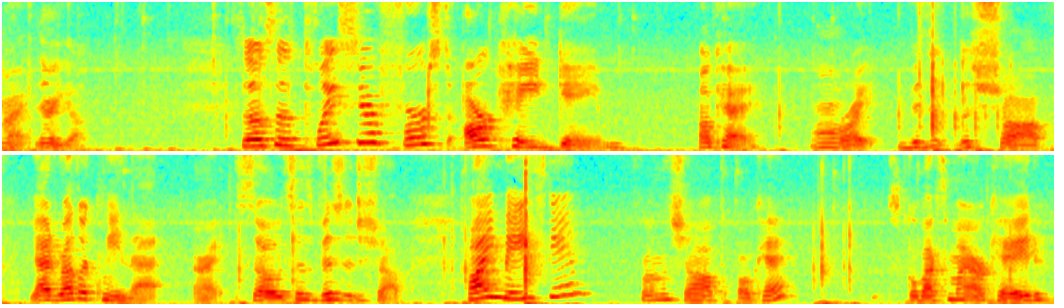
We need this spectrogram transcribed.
Alright there you go. So it says place your first arcade game. Okay alright visit the shop. Yeah I'd rather clean that. Alright so it says visit the shop. Buy maze game from the shop okay. Let's go back to my arcade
